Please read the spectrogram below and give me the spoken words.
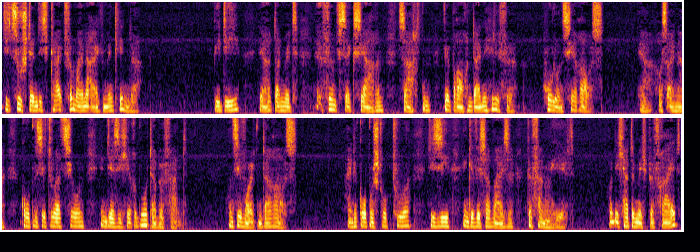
die Zuständigkeit für meine eigenen Kinder. Wie die, ja, dann mit fünf, sechs Jahren sagten, wir brauchen deine Hilfe hol uns hier raus. Ja, aus einer Gruppensituation, in der sich ihre Mutter befand. Und sie wollten da raus. Eine Gruppenstruktur, die sie in gewisser Weise gefangen hielt. Und ich hatte mich befreit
